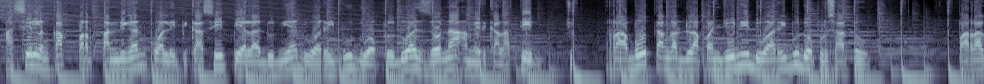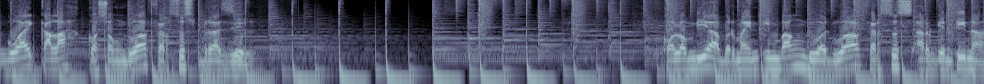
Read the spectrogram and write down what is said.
Hasil lengkap pertandingan kualifikasi Piala Dunia 2022 zona Amerika Latin. Rabu tanggal 8 Juni 2021. Paraguay kalah 0-2 versus Brazil. Kolombia bermain imbang 2-2 versus Argentina.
